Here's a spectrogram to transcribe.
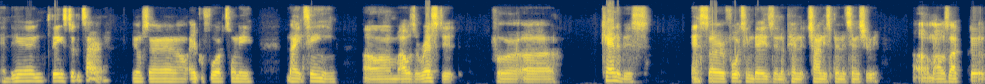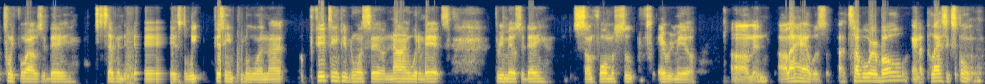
And then things took a turn. You know what I'm saying? On April 4th, 2019, um, I was arrested for uh, cannabis and served 14 days in a Chinese penitentiary. Um, I was locked up 24 hours a day, seven days a week, 15 people one night, 15 people in one cell, nine wooden beds, three meals a day, some form of soup every meal. Um, and all I had was a Tupperware bowl and a plastic spoon.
